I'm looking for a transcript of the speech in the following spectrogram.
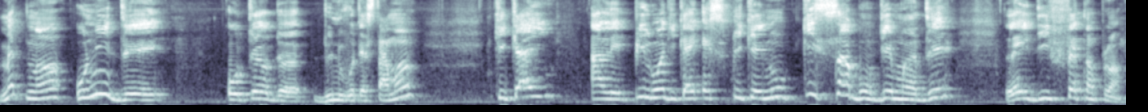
Mètnen, ou ni de auteur du Nouveau Testament ki kay ale pi loin, ki kay explike nou ki sa bon gen mande le yi di fè tan plan.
